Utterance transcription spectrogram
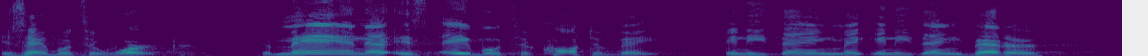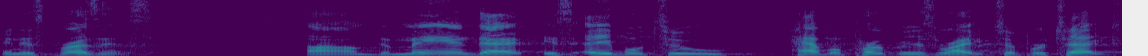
is able to work, the man that is able to cultivate anything, make anything better in his presence, um, the man that is able to have a purpose, right, to protect,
